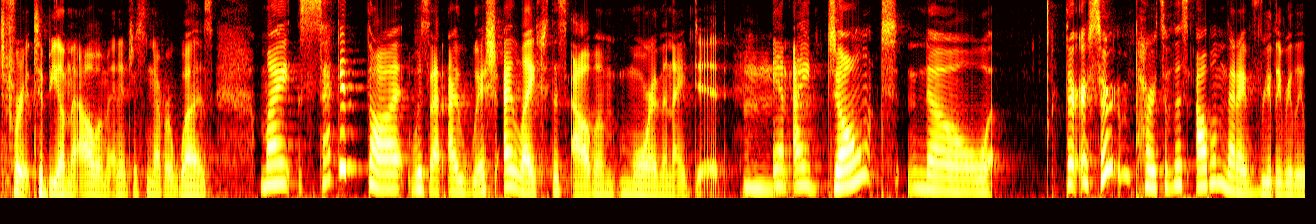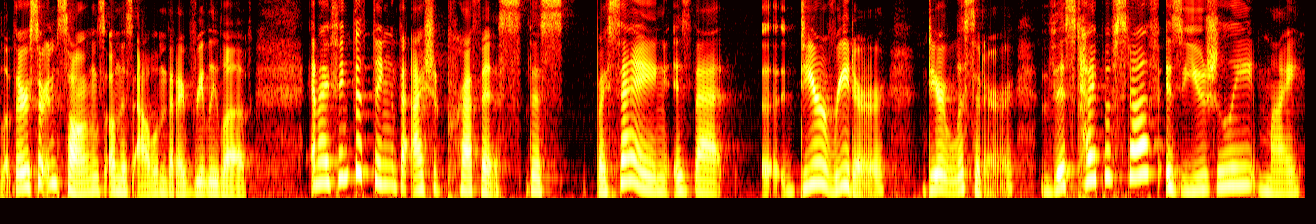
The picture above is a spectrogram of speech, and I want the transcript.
for it to be on the album, and it just never was. My second thought was that I wish I liked this album more than I did, and I don't know there are certain parts of this album that I really, really love. There are certain songs on this album that I really love. And I think the thing that I should preface this by saying is that, uh, dear reader, dear listener, this type of stuff is usually my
